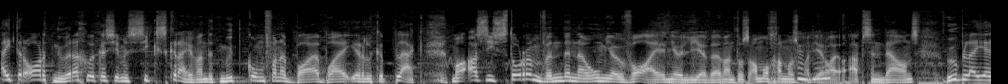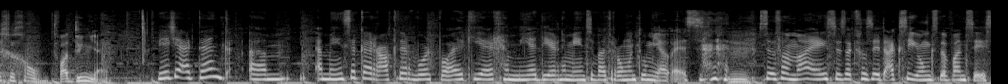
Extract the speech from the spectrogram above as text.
uiteraard nodig ook as jy musiek skryf want dit moet kom van 'n baie baie eerlike plek. Maar as die stormwinde nou om jou waai in jou lewe want ons almal gaan mos maar deur daai ups and downs, hoe bly jy gegrond? Wat doen jy? Weet jy, ek dink um 'n mens se karakter word baie keer gemeet deur die mense wat rondom jou is. Mm. so vir my, soos ek gesê het, ek die jongste van 6.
